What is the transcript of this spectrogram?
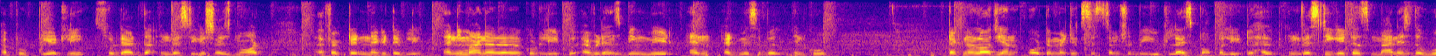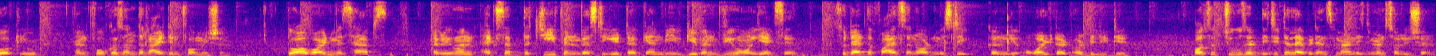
appropriately so that the investigation is not affected negatively. Any minor error could lead to evidence being made inadmissible in court. Technology and automated systems should be utilized properly to help investigators manage the workload and focus on the right information. To avoid mishaps, everyone except the chief investigator can be given view only access so that the files are not mistakenly altered or deleted. Also, choose a digital evidence management solution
